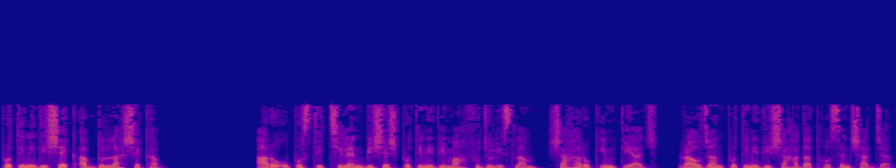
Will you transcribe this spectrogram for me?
প্রতিনিধি শেখ আবদুল্লাহ শেখাব। আরও উপস্থিত ছিলেন বিশেষ প্রতিনিধি মাহফুজুল ইসলাম, শাহরুখ ইমতিয়াজ রাউজান প্রতিনিধি শাহাদাত হোসেন সাজ্জাদ।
